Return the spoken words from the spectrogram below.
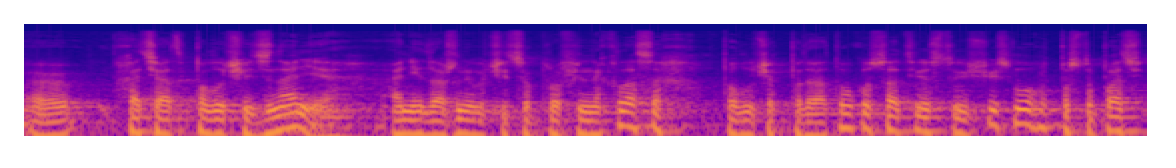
э, хотят получить знания, они должны учиться в профильных классах, получат подготовку соответствующую и смогут поступать,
